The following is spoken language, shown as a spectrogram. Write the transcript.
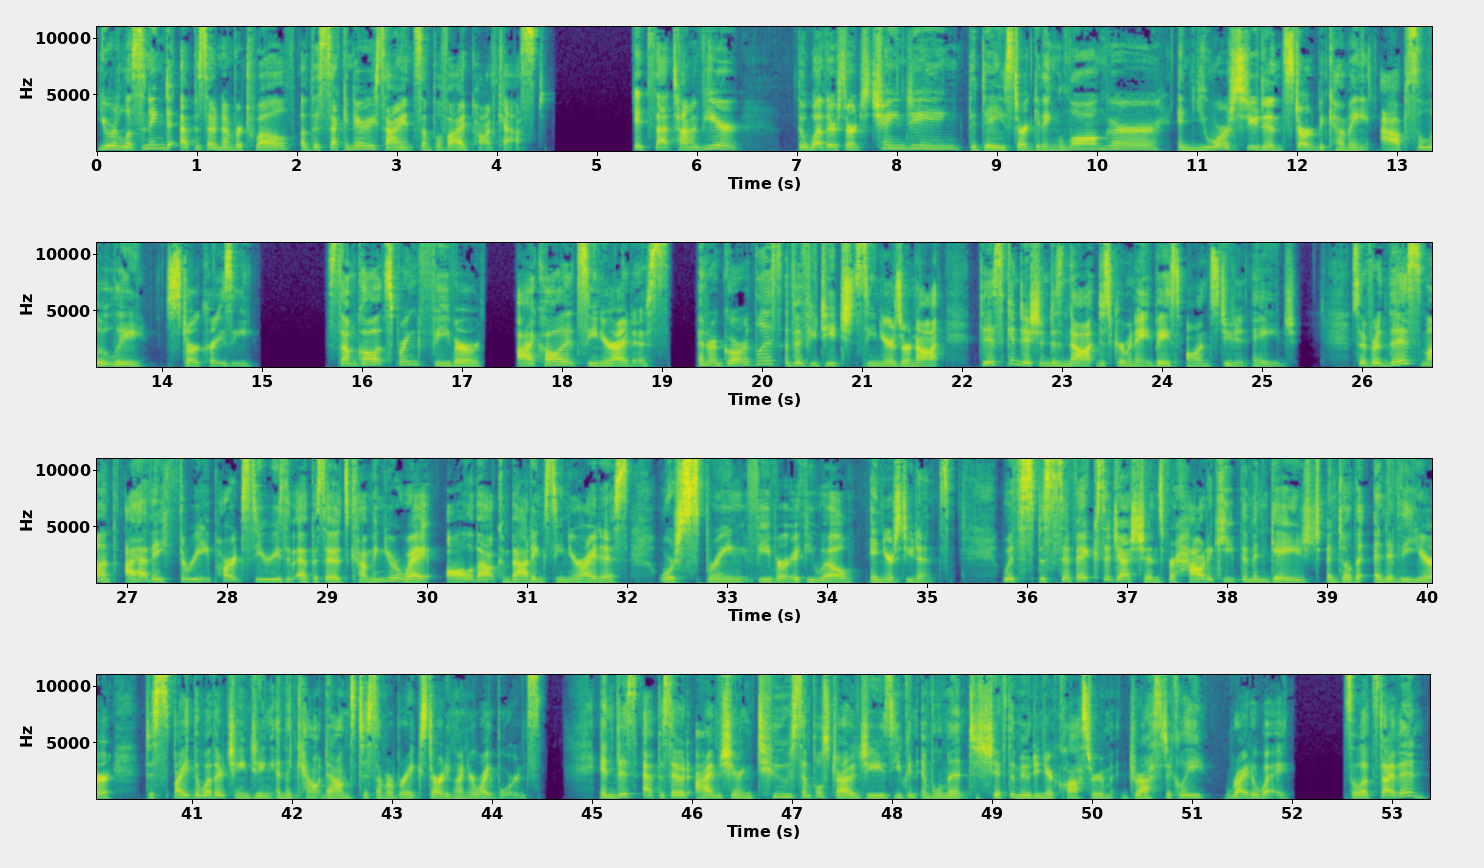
You are listening to episode number 12 of the Secondary Science Simplified podcast. It's that time of year. The weather starts changing, the days start getting longer, and your students start becoming absolutely stir crazy. Some call it spring fever. I call it senioritis. And regardless of if you teach seniors or not, this condition does not discriminate based on student age. So, for this month, I have a three part series of episodes coming your way all about combating senioritis or spring fever, if you will, in your students, with specific suggestions for how to keep them engaged until the end of the year, despite the weather changing and the countdowns to summer break starting on your whiteboards. In this episode, I'm sharing two simple strategies you can implement to shift the mood in your classroom drastically right away. So let's dive in.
